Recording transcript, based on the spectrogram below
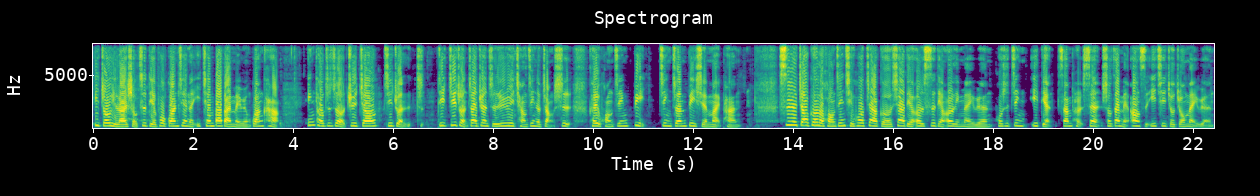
一周以来首次跌破关键的一千八百美元关卡，因投资者聚焦基准。基基准债券值利率强劲的涨势，可以黄金避竞争避险买盘。四月交割的黄金期货价格下跌二十四点二零美元，或是近一点三 percent，收在每盎司一七九九美元。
